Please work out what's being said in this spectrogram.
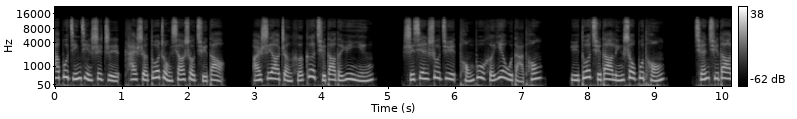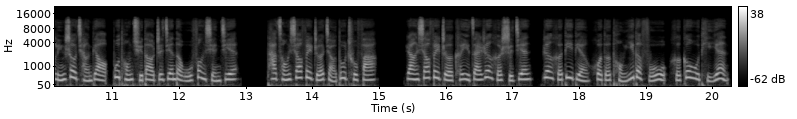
它不仅仅是指开设多种销售渠道，而是要整合各渠道的运营，实现数据同步和业务打通。与多渠道零售不同，全渠道零售强调不同渠道之间的无缝衔接。它从消费者角度出发，让消费者可以在任何时间、任何地点获得统一的服务和购物体验。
